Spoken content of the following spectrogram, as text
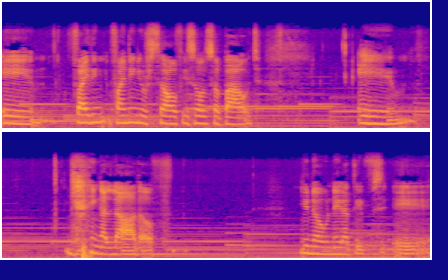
Um, finding finding yourself is also about um, getting a lot of you know negative uh,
